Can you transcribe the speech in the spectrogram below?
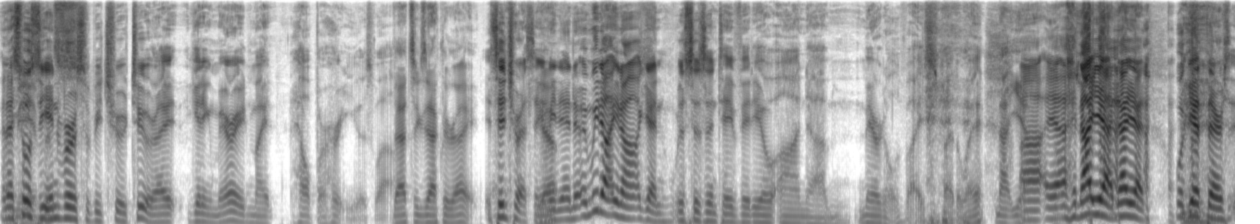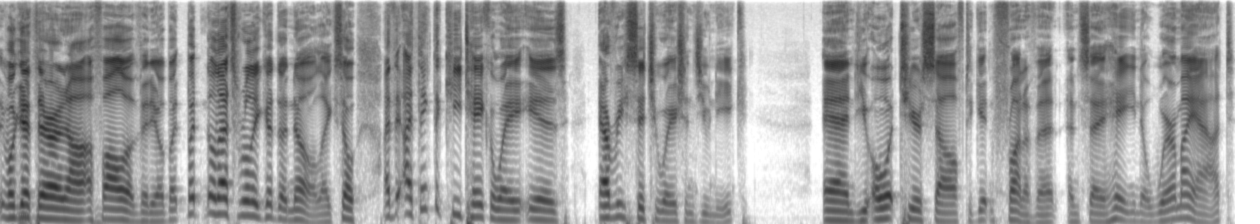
And I, mean, suppose the inverse would be true too, right? Getting married might help or hurt you as well. That's exactly right. it's interesting. I mean, and, and we don't, you know, again, this isn't a video on um, marital advice, by the way. Not yet. Uh, yeah, not yet, not yet. We'll get there. We'll get there in a, a follow up video. But but no, that's really good to know. Like, so I th- I think the key takeaway is every situation's unique, and you owe it to yourself to get in front of it and say, hey, you know, where am I at,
